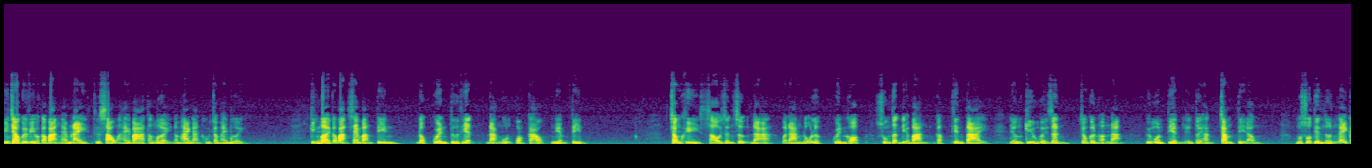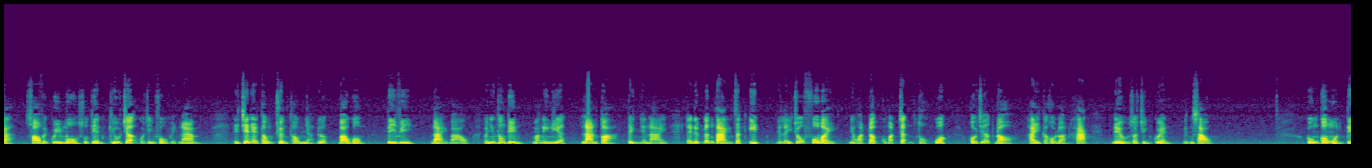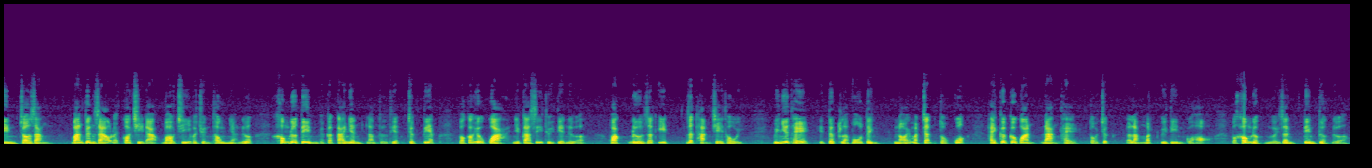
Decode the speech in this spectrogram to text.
Kính chào quý vị và các bạn ngày hôm nay thứ 6 ngày 23 tháng 10 năm 2020. Kính mời các bạn xem bản tin Độc quyền từ thiện Đảng muốn quảng cáo niềm tin. Trong khi xã hội dân sự đã và đang nỗ lực quyên góp xuống tận địa bàn gặp thiên tai để ứng cứu người dân trong cơn hoạn nạn với nguồn tiền lên tới hàng trăm tỷ đồng, một số tiền lớn ngay cả so với quy mô số tiền cứu trợ của chính phủ Việt Nam, thì trên hệ thống truyền thông nhà nước bao gồm TV, đài báo và những thông tin mang ý nghĩa lan tỏa tình nhân ái lại được đăng tải rất ít để lấy chỗ phô bày những hoạt động của mặt trận Tổ quốc, Hội chữ thập đỏ hay các hội đoàn khác đều do chính quyền đứng sau. Cũng có nguồn tin cho rằng Ban tuyên giáo đã có chỉ đạo báo chí và truyền thông nhà nước không đưa tin về các cá nhân làm từ thiện trực tiếp và có hiệu quả như ca sĩ Thủy Tiên nữa, hoặc đưa rất ít, rất hạn chế thôi. Vì như thế thì tức là vô tình nói mặt trận Tổ quốc hay cơ cơ quan đảng thể tổ chức đã làm mất uy tín của họ và không được người dân tin tưởng nữa.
